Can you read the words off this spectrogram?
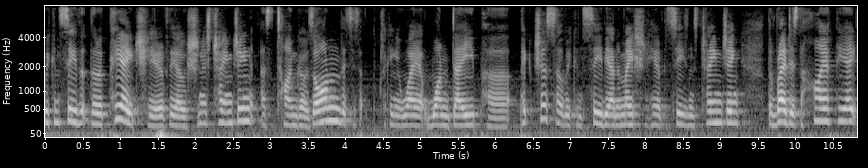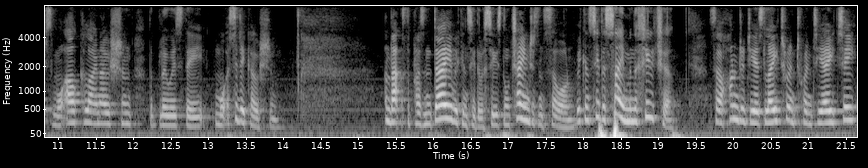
we can see that the pH here of the ocean is changing as time goes on. This is clicking away at one day per picture, so we can see the animation here of the seasons changing, The red is the higher pH, the more alkaline ocean. The blue is the more acidic ocean. And that's the present day. We can see there are seasonal changes and so on. We can see the same in the future. So 100 years later in 2080,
